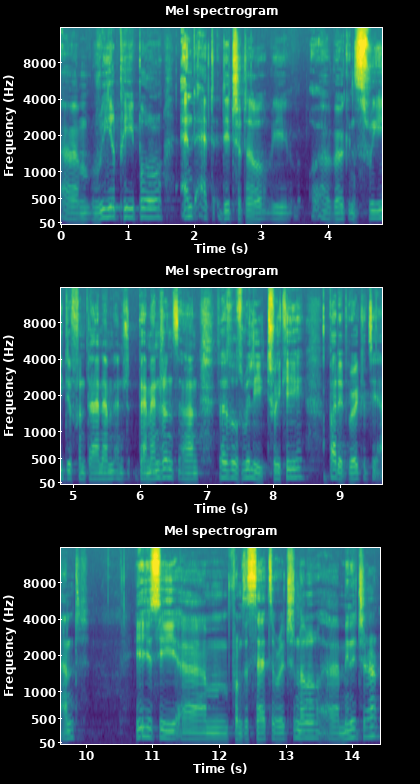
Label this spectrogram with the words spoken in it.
um, real people and at digital. We uh, work in three different dimensions, and that was really tricky, but it worked at the end. Here you see um, from the set original uh, miniature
